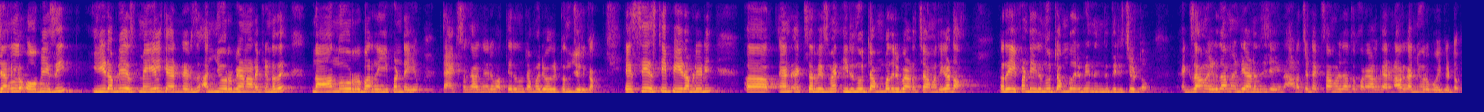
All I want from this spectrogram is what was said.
general O B C E W S male candidates അഞ്ഞൂറ് രൂപയാണ് അടയ്ക്കേണ്ടത്. നാനൂറ് രൂപ റീഫണ്ട് ചെയ്യും. ടാക്സ് ഒക്കെ ഒരു പത്ത് ഇരുന്നൂറ്റമ്പത് രൂപ കിട്ടുമെന്ന് ചുരുക്കം. S C S T P W D and ex serviceman ഇരുന്നൂറ്റമ്പത് രൂപ അടച്ചാൽ മതി കേട്ടോ. റീഫണ്ട് ഇരുന്നൂറ്റമ്പത് രൂപയും നിങ്ങൾക്ക് തിരിച്ചു കിട്ടും. എക്സാം എഴുതാൻ വേണ്ടിയാണ് ഇത് ചെയ്യുന്നത്. അടച്ചിട്ട് എക്സാം എഴുതാത്ത കുറേ ആൾക്കാരുണ്ട്. അവർക്ക് അഞ്ഞൂറ് പോയി കിട്ടും.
